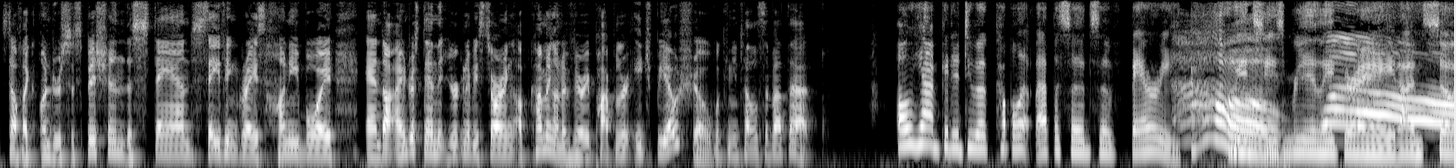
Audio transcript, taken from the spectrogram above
stuff like Under Suspicion, The Stand, Saving Grace, Honey Boy. And uh, I understand that you're going to be starring upcoming on a very popular HBO show. What can you tell us about that? Oh yeah, I'm gonna do a couple of episodes of Barry. Oh. which is really great. I'm so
